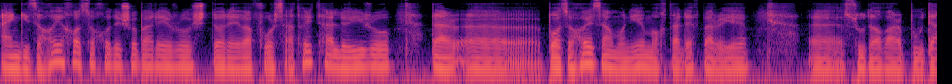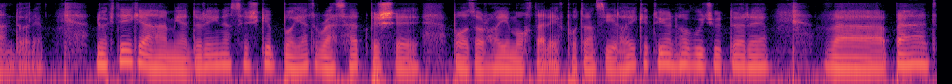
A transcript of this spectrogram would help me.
انگیزه های خاص خودش رو برای رشد داره و فرصت های طلایی رو در بازه های زمانی مختلف برای سودآور بودن داره. نکته ای که اهمیت داره این استش که باید رصد بشه بازارهای مختلف پتانسیل هایی که توی اونها وجود داره و بعد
